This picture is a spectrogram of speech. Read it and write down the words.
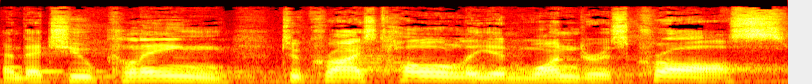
and that you cling to Christ's holy and wondrous cross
